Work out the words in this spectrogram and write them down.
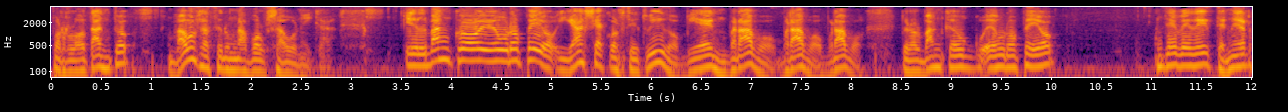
Por lo tanto, vamos a hacer una bolsa única el Banco Europeo ya se ha constituido, bien, bravo, bravo, bravo, pero el Banco Europeo debe de tener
